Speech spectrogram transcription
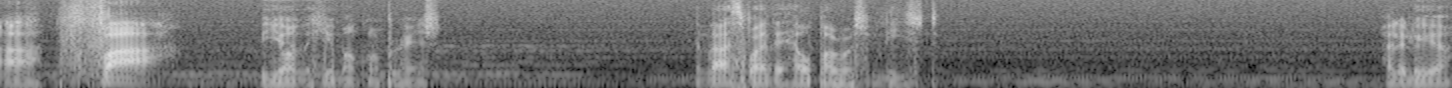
are far beyond the human comprehension. And that's why the helper was released. Hallelujah.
